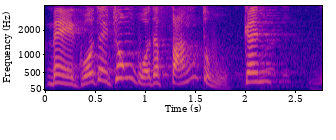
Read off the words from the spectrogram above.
美国对中国的防堵跟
